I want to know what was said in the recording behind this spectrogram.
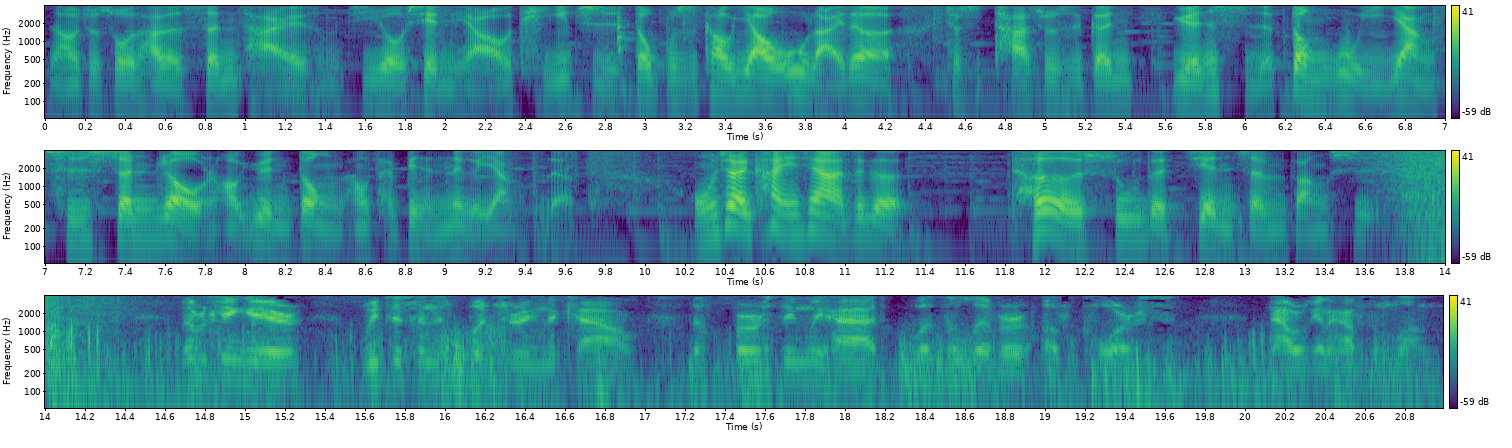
然后就说他的身材、什么肌肉线条、体脂都不是靠药物来的，就是他就是跟原始的动物一样吃生肉，然后运动，然后才变成那个样子的。我们就来看一下这个特殊的健身方式。 Liver King here. We just finished butchering the cow. The first thing we had was the liver, of course. Now we're gonna have some lung.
